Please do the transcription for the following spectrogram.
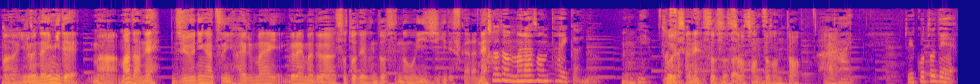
まあいろいろな意味で、まあ、まだね12月に入る前ぐらいまでは外で運動するのもいい時期ですからね。ちょうどマラソン大会のね、うん、そうですよね。そうそうそう。本当本当。はい、はい、ということで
